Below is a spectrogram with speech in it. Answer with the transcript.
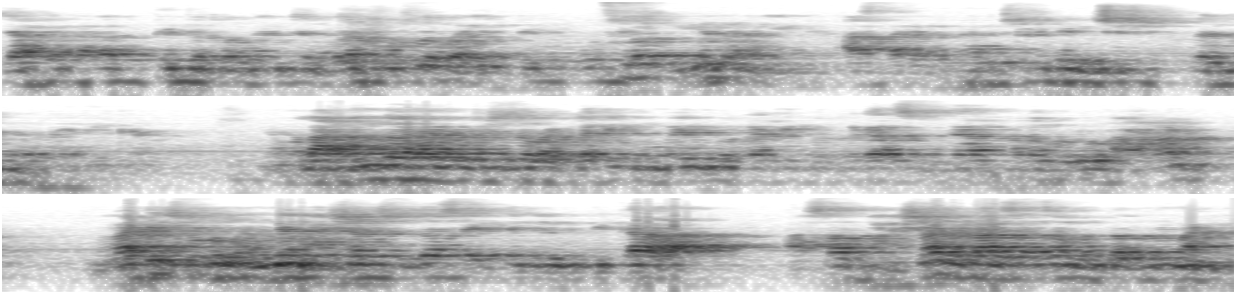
ज्या प्रकारात ते तत्वज्ञान जगभरात पोचलं पाहिजे ते पोचलं गेलं नाही आज तागायला त्या दृष्टीने काही विशेष प्रयत्न करता येतील का? मला आनंद ह्या गोष्टीचा वाटला की मुंबई मराठी पत्रकार संघात मला बोलून आपण मराठी सोडून अन्य भाषात सुद्धा साहित्य निर्मिती करा असा भाषा विकासाचा मुद्दा तुम्ही मांडला.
